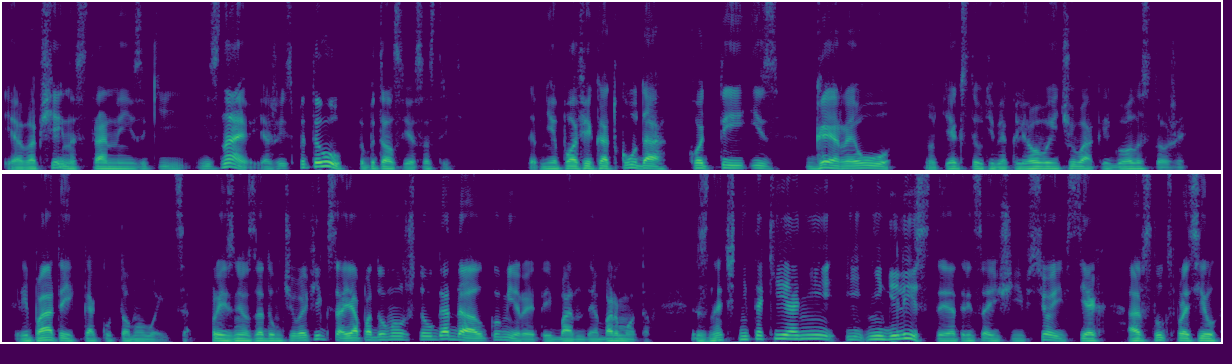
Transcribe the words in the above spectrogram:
Я вообще иностранные языки не знаю. Я же из ПТУ, — попытался я сострить. — Да мне пофиг откуда, хоть ты из ГРУ, но тексты у тебя клевые, чувак, и голос тоже. Хрипатый, как у Тома Уэйтса, произнес задумчиво Фикс, а я подумал, что угадал кумира этой банды обормотов. Значит, не такие они и нигилисты, отрицающие все и всех, а вслух спросил,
